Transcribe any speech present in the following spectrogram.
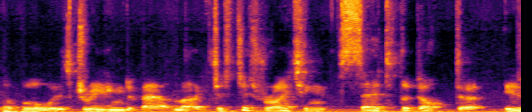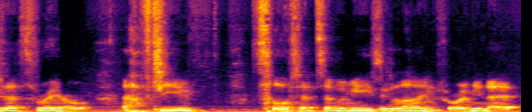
have always dreamed about, like just just writing "said the Doctor" is a thrill after you've thought of some amusing line for him, you know,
